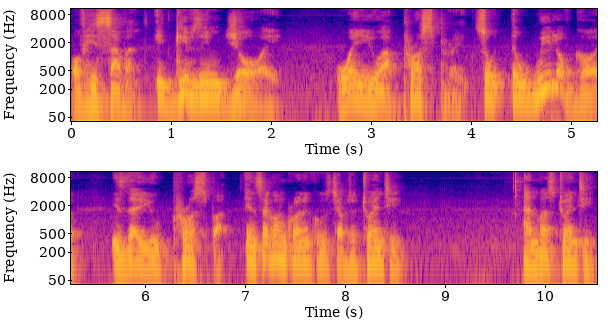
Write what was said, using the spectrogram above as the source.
of his servant. It gives him joy when you are prospering. So the will of God is that you prosper. In Second Chronicles chapter 20 and verse 20,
